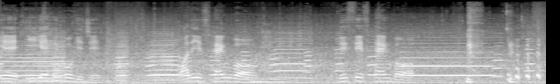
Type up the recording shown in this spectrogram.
이게 이게 행복이지. What is 행복? This is 행복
